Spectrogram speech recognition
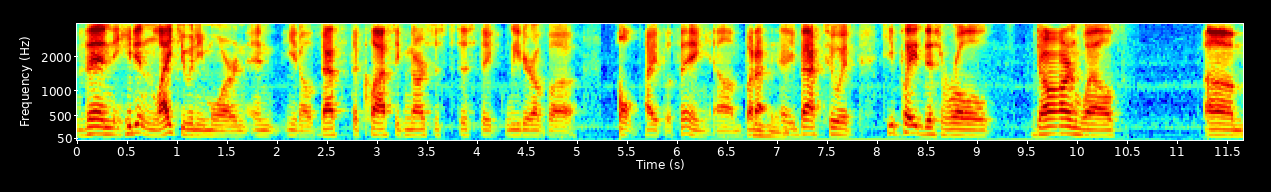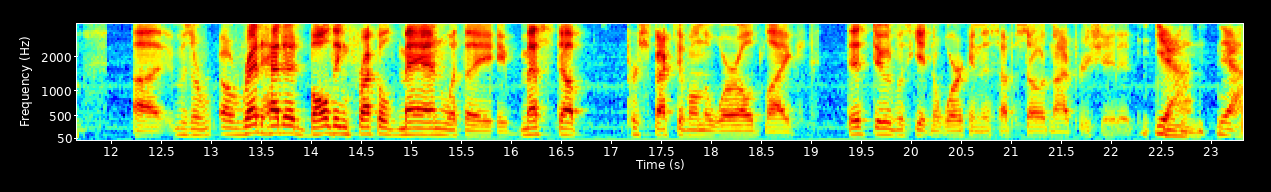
then he didn't like you anymore. And, and you know that's the classic narcissistic leader of a cult type of thing. Um but Mhm. I, back to it he played this role darn well. Um uh, it was a, a red-headed, balding, freckled man with a messed up perspective on the world. Like this dude was getting to work in this episode, and I appreciate it. Yeah, Mhm. yeah,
